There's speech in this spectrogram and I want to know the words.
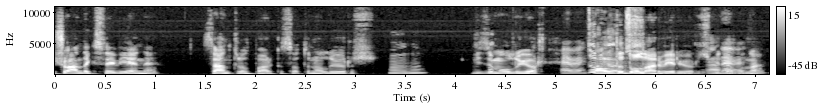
şu andaki seviye ne? Central Park'ı satın alıyoruz. Hı hı. Bizim oluyor. evet. 6 dolar veriyoruz bir evet. de buna.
